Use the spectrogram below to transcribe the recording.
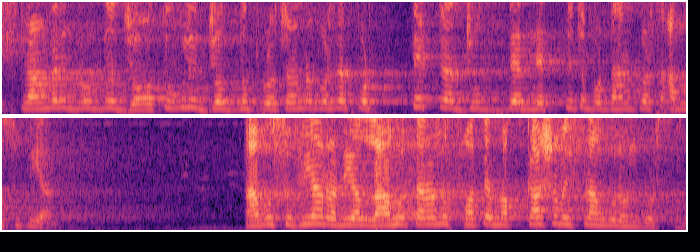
ইসলামের বিরুদ্ধে যতগুলি যুদ্ধ প্রচারণা করেছে, প্রত্যেকটা যুদ্ধের নেতৃত্ব প্রদান করেছে আবু সুফিয়ান। আবু সুফিয়ান রাদি আল্লাহ তালু ফতে মক্কা সময় ইসলাম গ্রহণ করছেন।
